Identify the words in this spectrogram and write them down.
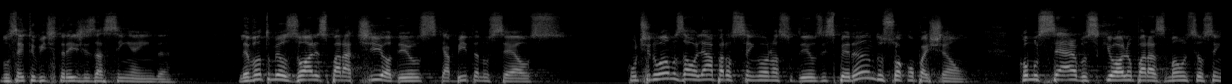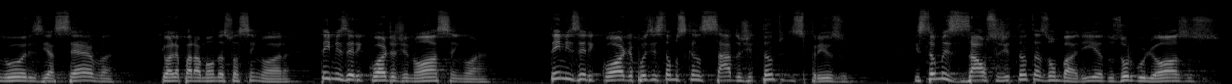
No 123 diz assim ainda: Levanto meus olhos para ti, ó Deus, que habita nos céus. Continuamos a olhar para o Senhor nosso Deus, esperando Sua compaixão como servos que olham para as mãos de seus senhores e a serva que olha para a mão da sua senhora. Tem misericórdia de nós, Senhor. Tem misericórdia, pois estamos cansados de tanto desprezo. Estamos exaustos de tanta zombaria dos orgulhosos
